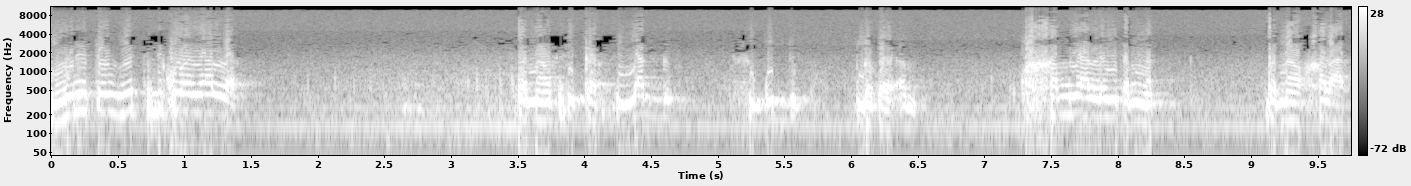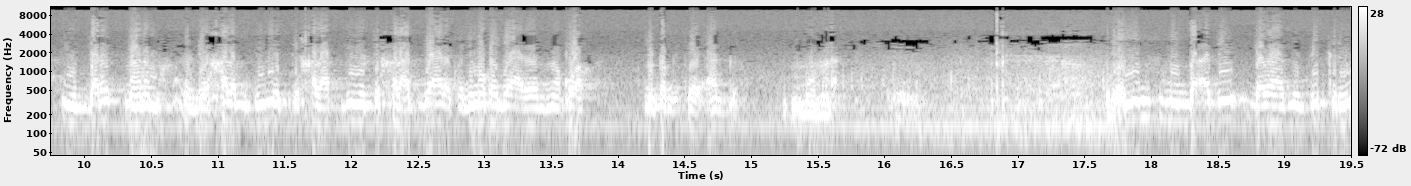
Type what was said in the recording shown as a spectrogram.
mu ne te wéttlikoo yàlla gannaaw si kar si yàgg si gudd nga koy am xam yàlla itam nag gannaaw xalaat yu bari maanaam di xalam di wér di xalaat di wér di xalaat jaare ko ni ma ko jaare woon na ko wax lu bëgg cee àgg moom la wa min min baadi dawaami zikri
